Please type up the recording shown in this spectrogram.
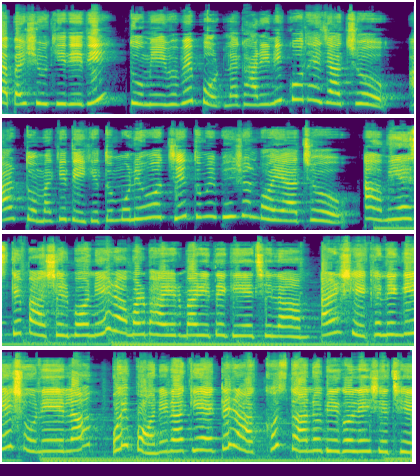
ব্যাপার সুখী দিদি? তুমি এইভাবে পোটলা ঘাড়ি নিয়ে কোথায় যাচ্ছ? আর তোমাকে দেখে তো মনে হচ্ছে তুমি ভীষণ ভয়ে আছো। আমি আজকে পাশের বনের আমার ভাইয়ের বাড়িতে গিয়েছিলাম। আর সেখানে গিয়ে শুনে এলাম, ওই বনে নাকি একটা রাক্ষস দানব এগোল এসেছে।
